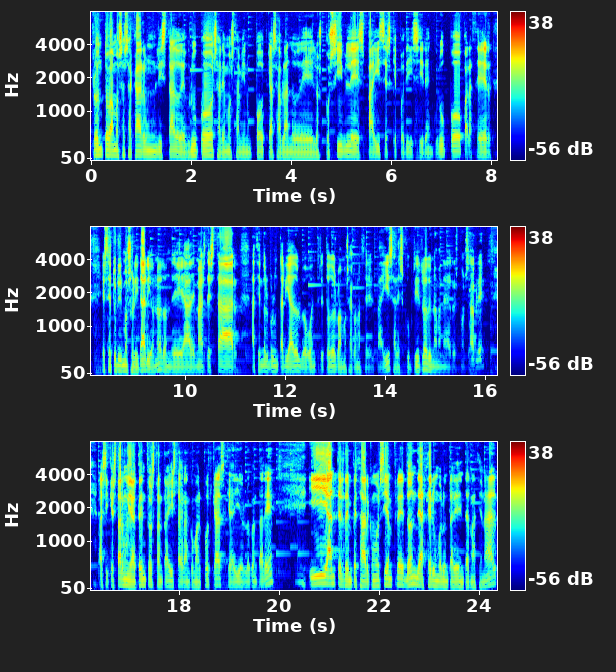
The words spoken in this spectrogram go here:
Pronto vamos a sacar un listado de grupos, haremos también un podcast hablando de los posibles países que podéis ir en grupo para hacer este turismo solidario, ¿no? Donde además de estar haciendo el voluntariado, luego entre todos vamos a conocer el país, a descubrirlo de una manera responsable. Así que estar muy atentos tanto a Instagram como al podcast, que ahí os lo contaré. Y antes de empezar, como siempre, ¿dónde hacer un voluntariado internacional?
